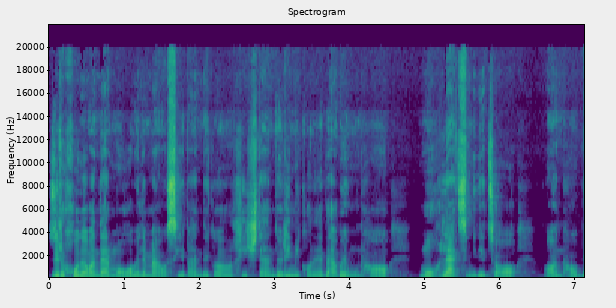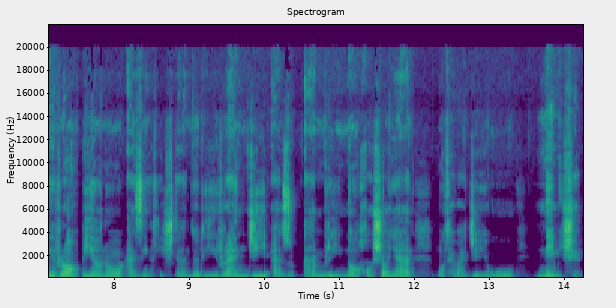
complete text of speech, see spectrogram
زیرا خداوند در مقابل معاصی بندگان خیشتنداری می‌کنه و به اونها مهلت میده تا آنها به راه بیان و از این خیشتنداری رنجی از امری ناخوشایند متوجه او نمیشه.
